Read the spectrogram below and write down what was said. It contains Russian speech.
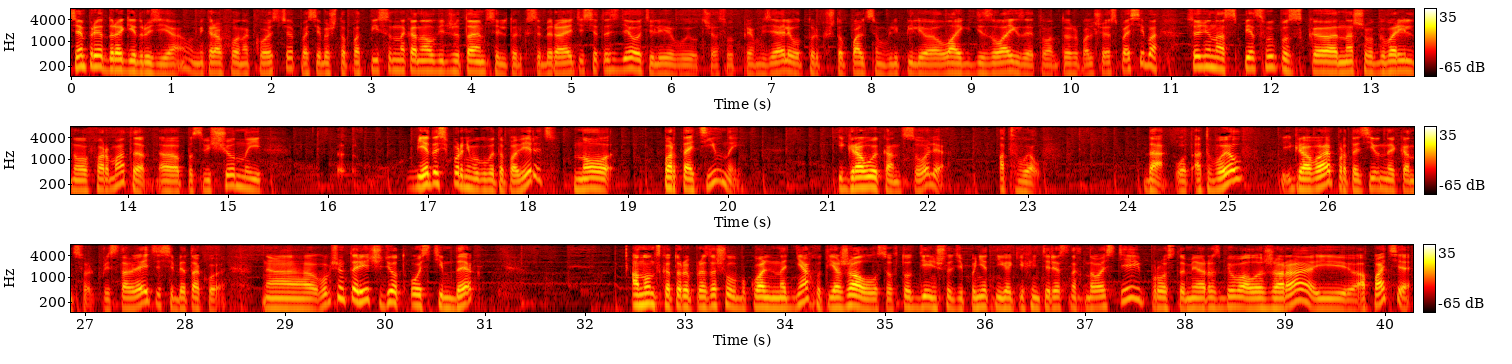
Всем привет, дорогие друзья, у микрофона Костя. Спасибо, что подписан на канал VG Times или только собираетесь это сделать, или вы вот сейчас вот прям взяли, вот только что пальцем влепили лайк, дизлайк, за это вам тоже большое спасибо. Сегодня у нас спецвыпуск э, нашего говорильного формата, э, посвященный... Э, я до сих пор не могу в это поверить, но портативной игровой консоли от Valve. Да, вот от Valve игровая портативная консоль. Представляете себе такое? А, в общем-то, речь идет о Steam Deck. Анонс, который произошел буквально на днях, вот я жаловался в тот день, что типа нет никаких интересных новостей, просто меня разбивала жара и апатия.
